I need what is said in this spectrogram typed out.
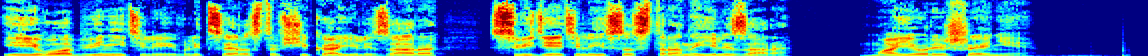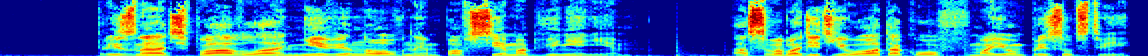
и его обвинителей в лице ростовщика Елизара, свидетелей со стороны Елизара. Мое решение — признать Павла невиновным по всем обвинениям освободить его от оков в моем присутствии,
